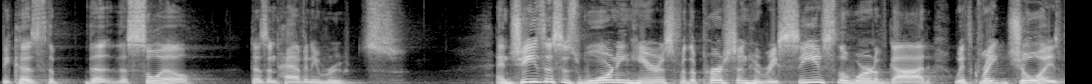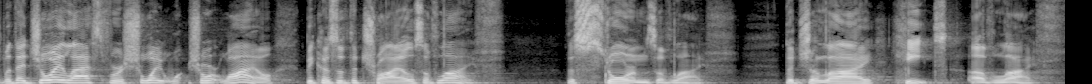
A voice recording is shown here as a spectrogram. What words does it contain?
because the, the, the soil doesn't have any roots. And Jesus' warning here is for the person who receives the word of God with great joys, but that joy lasts for a short, short while because of the trials of life, the storms of life, the July heat of life.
